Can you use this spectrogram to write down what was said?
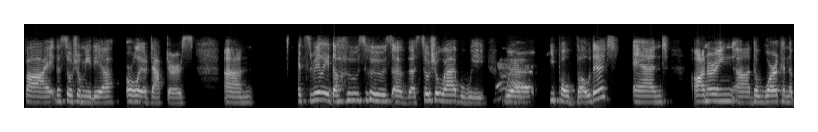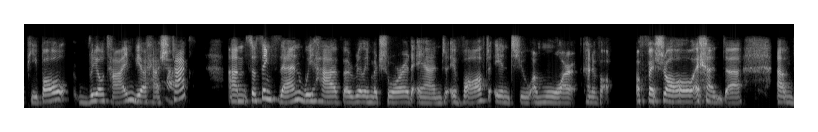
by the social media early adapters. Um, it's really the who's who's of the social web we yeah. where people voted and honoring uh, the work and the people real time via hashtags. Yeah. Um, so since then, we have uh, really matured and evolved into a more kind of official and uh, um,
